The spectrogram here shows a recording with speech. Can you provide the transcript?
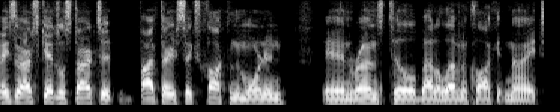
basically our schedule starts at 5 30, 6 o'clock in the morning and runs till about 11 o'clock at night.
